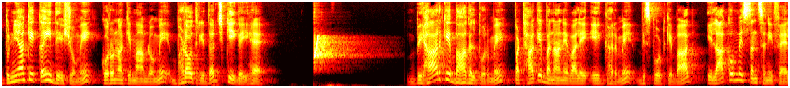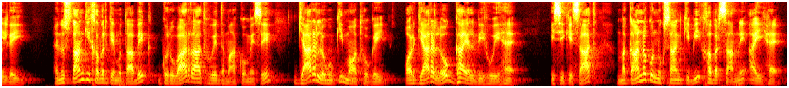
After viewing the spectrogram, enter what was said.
दुनिया के कई देशों में कोरोना के मामलों में बढ़ोतरी दर्ज की गई है। बिहार के भागलपुर में पटाखे बनाने वाले एक घर में विस्फोट के बाद इलाकों में सनसनी फैल गई। हिंदुस्तान की खबर के मुताबिक गुरुवार रात हुए धमाकों में से 11 लोगों की मौत हो गई और 11 लोग घायल भी हुए हैं। इसी के साथ मकानों को नुकसान की भी खबर सामने आई है।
